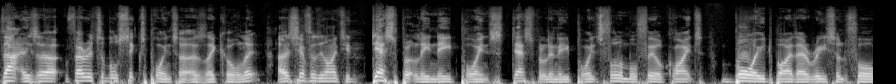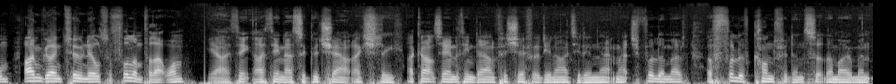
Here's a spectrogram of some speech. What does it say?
That is a veritable six-pointer, as they call it. Uh, Sheffield United desperately need points. Desperately need points. Fulham will feel quite buoyed by their recent form. I'm going two 0 to Fulham for that one. Yeah, I think I think that's a good shout. Actually, I can't see anything down for Sheffield United in that match. Fulham are, are full of confidence at the moment,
